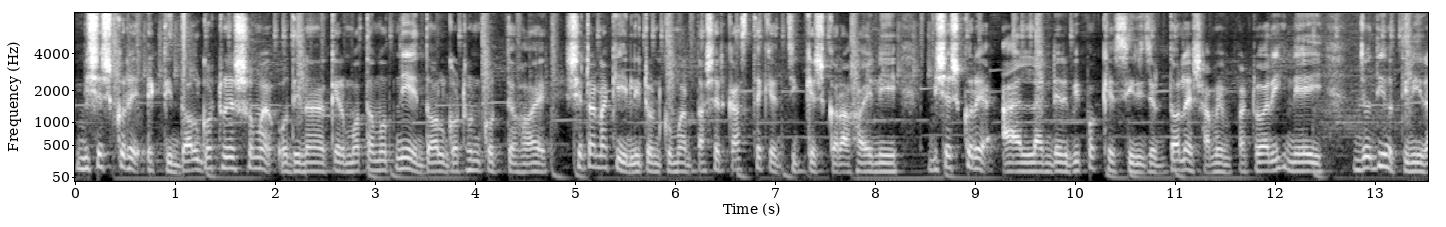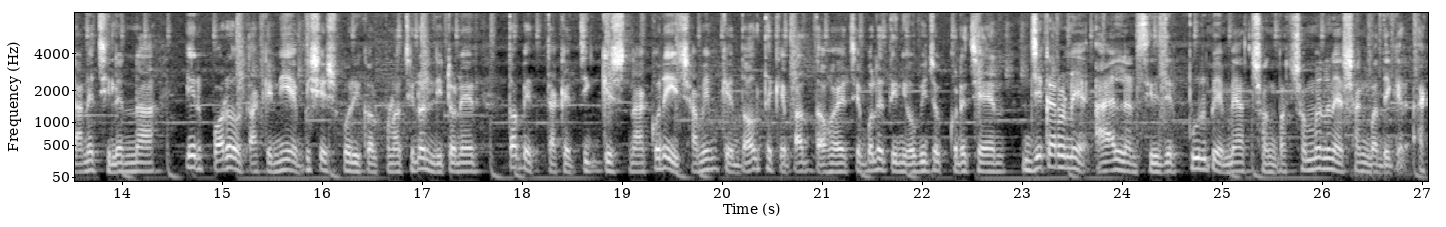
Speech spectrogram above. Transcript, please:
বিশেষ করে একটি দল গঠনের সময় অধিনায়কের মতামত নিয়ে দল গঠন করতে হয়, সেটা নাকি লিটন কুমার দাসের কাছ থেকে জিজ্ঞেস করা হয়নি। বিশেষ করে আয়ারল্যান্ডের বিপক্ষে সিরিজের দলে শামীম পাটোয়ারি নেই, যদিও তিনি রানে ছিলেন না। এরপরেও তাকে নিয়ে বিশেষ পরিকল্পনা ছিল লিটনের, তবে তাকে জিজ্ঞেস না করেই শামীমকে দল থেকে বাদ দেওয়া হয়েছে বলে তিনি অভিযোগ করেছেন। যে কারণে আয়ারল্যান্ড সিরিজের পূর্বে ম্যাচ সংবাদ সম্মেলনে সাংবাদিকের এক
